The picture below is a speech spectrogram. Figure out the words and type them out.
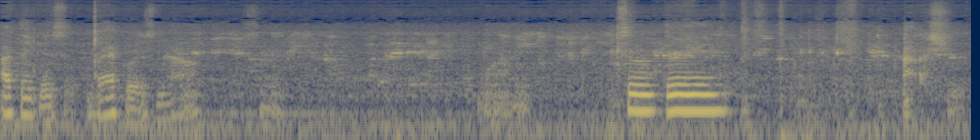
I think it's backwards now. So, one, two, three. Ah, shoot.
